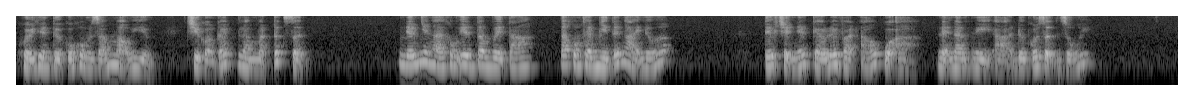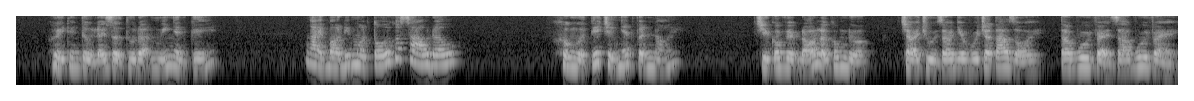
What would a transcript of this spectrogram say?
Huệ thiên tử cũng không dám mạo hiểm, chỉ còn cách làm mặt tức giận. Nếu như ngài không yên tâm về ta, ta không thèm nhìn tới ngài nữa. Tiếc trận nhất kéo lấy vạt áo của ả, lại năn nỉ ả đừng có giận dối. Huệ thiên tử lại dở thủ đoạn mỹ nhân kế. Ngài bỏ đi một tối có sao đâu. Không ngờ tiết trưởng nhất vẫn nói. Chỉ có việc đó là không được. Trại chủ giao nhiệm vụ cho ta rồi. Ta vui vẻ ra vui vẻ.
